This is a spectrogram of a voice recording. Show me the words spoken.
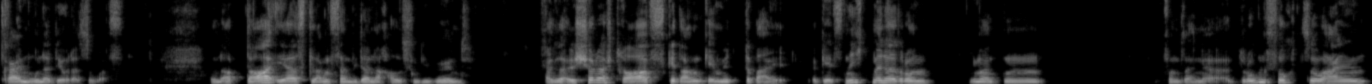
drei Monate oder sowas. Und ab da erst langsam wieder nach außen gewöhnt. Also da ist schon ein Strafgedanke mit dabei. Da geht es nicht mehr darum, jemanden von seiner Drogensucht zu heilen,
